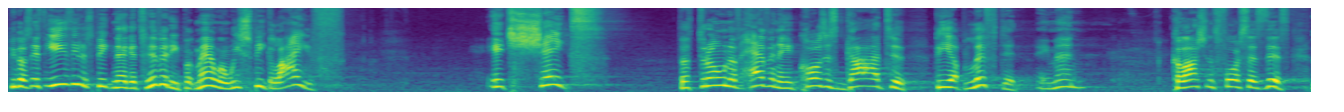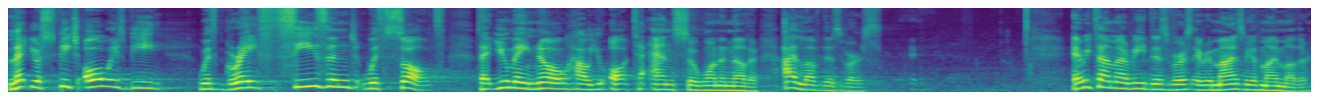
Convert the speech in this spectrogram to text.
Because it's easy to speak negativity, but man, when we speak life, it shakes the throne of heaven and it causes God to be uplifted. Amen. Colossians 4 says this Let your speech always be with grace, seasoned with salt, that you may know how you ought to answer one another. I love this verse. Every time I read this verse, it reminds me of my mother.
